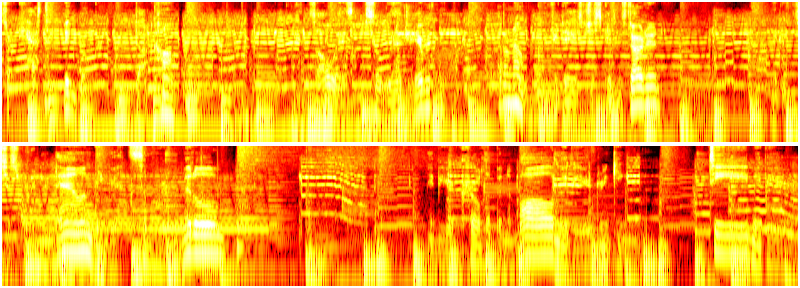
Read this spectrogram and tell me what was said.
sarcasticbigbook.com. And as always, I'm so glad you're here with me. I don't know if your day is just getting started, maybe it's just winding down, maybe it's somewhere in the middle, maybe you're curled up in a ball, maybe you're drinking tea, maybe you're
